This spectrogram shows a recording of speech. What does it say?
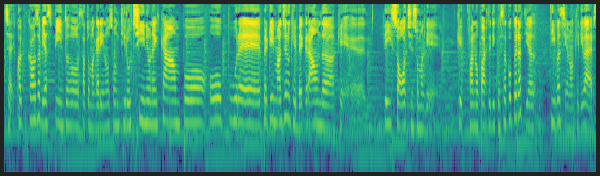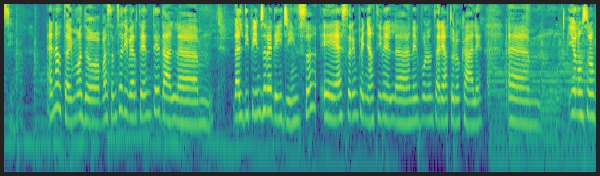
Cioè, qualcosa vi ha spinto? È stato magari, non so, un tirocinio nel campo? Oppure, perché immagino che i background che, eh, dei soci, insomma, che, che fanno parte di questa cooperativa siano anche diversi. È nata in modo abbastanza divertente dal, um, dal dipingere dei jeans e essere impegnati nel, nel volontariato locale. Um, io non sono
